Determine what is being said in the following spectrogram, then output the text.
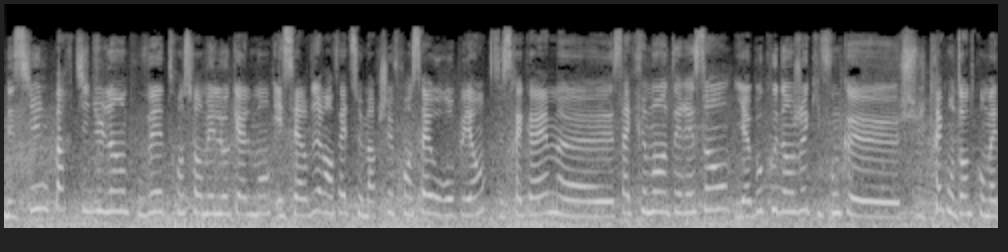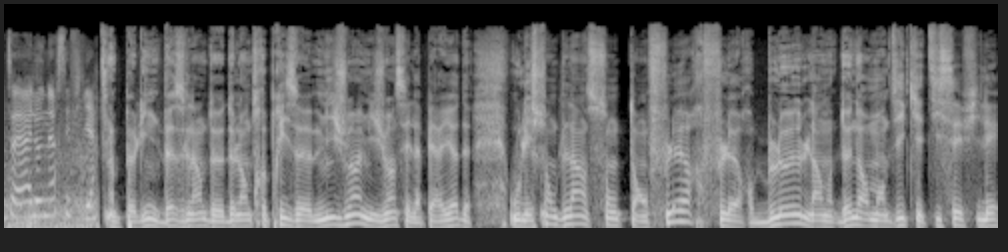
Mais si une partie du lin pouvait être transformée localement et servir en fait ce marché français européen, ce serait quand même euh, sacrément intéressant. Il y a beaucoup d'enjeux qui font que je suis très contente qu'on mette à l'honneur ces filières. Pauline Beuzelin de, de l'entreprise Mi-Juin. Mi-Juin, c'est la période où les champs lin sont en fleurs, fleurs bleues, lin de Normandie qui est tissé, filé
